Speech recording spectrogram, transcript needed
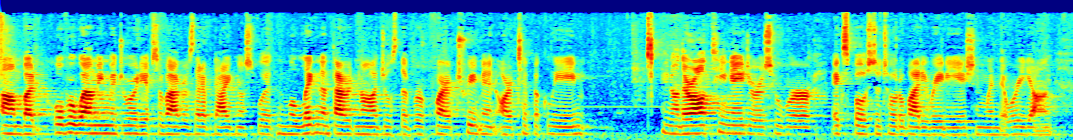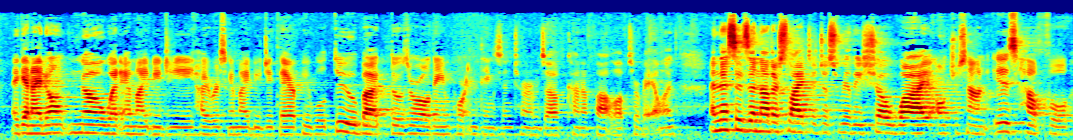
um, but overwhelming majority of survivors that have diagnosed with malignant thyroid nodules that require treatment are typically you know, they're all teenagers who were exposed to total body radiation when they were young. Again, I don't know what MIBG, high risk MIBG therapy will do, but those are all the important things in terms of kind of follow up surveillance. And this is another slide to just really show why ultrasound is helpful.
